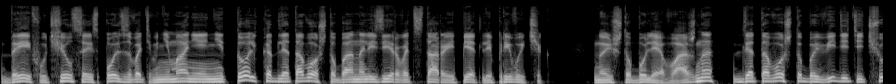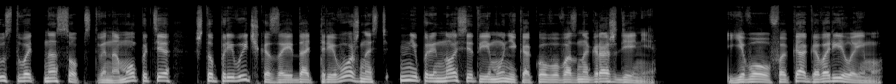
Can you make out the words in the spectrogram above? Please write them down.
Дэйв учился использовать внимание не только для того, чтобы анализировать старые петли привычек, но и, что более важно, для того, чтобы видеть и чувствовать на собственном опыте, что привычка заедать тревожность не приносит ему никакого вознаграждения. Его УФК говорила ему,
